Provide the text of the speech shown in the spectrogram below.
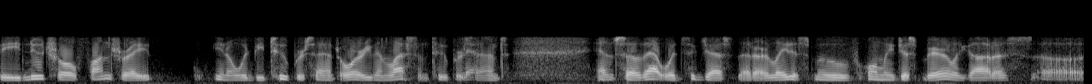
the neutral funds rate, you know, would be two percent or even less than two percent. And so that would suggest that our latest move only just barely got us, uh,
